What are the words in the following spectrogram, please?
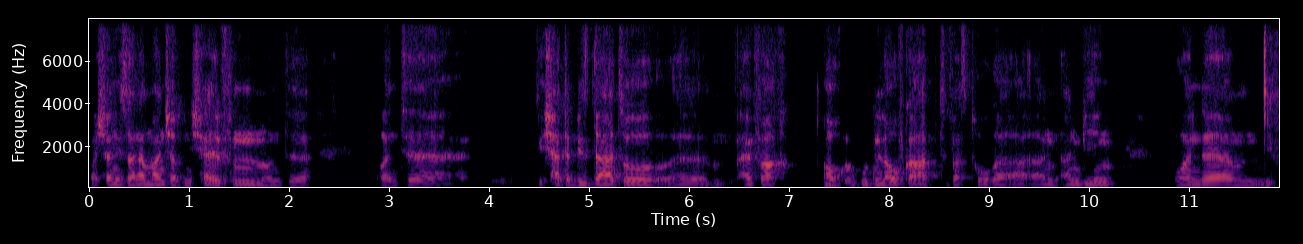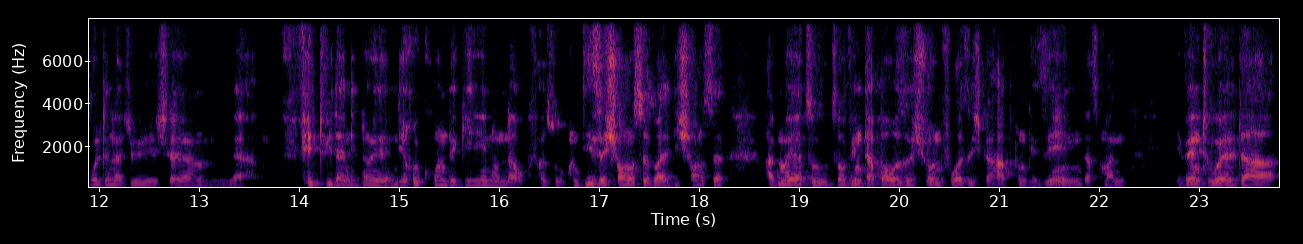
wahrscheinlich seiner Mannschaft nicht helfen. Und, äh, und äh, ich hatte bis dato äh, einfach auch einen guten Lauf gehabt, was Tore an, anging. Und ähm, ich wollte natürlich ähm, ja, fit wieder in die, neue, in die Rückrunde gehen und auch versuchen, diese Chance, weil die Chance hat man ja zu, zur Winterpause schon vor sich gehabt und gesehen, dass man eventuell da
